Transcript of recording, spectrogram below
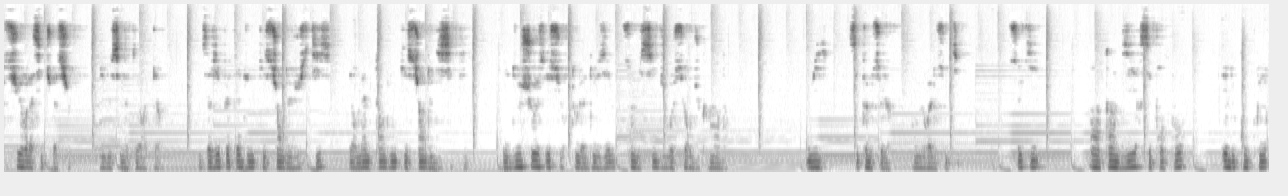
sur la situation, dit le sénateur à Karl. Il s'agit peut-être d'une question de justice et en même temps d'une question de discipline. Les deux choses, et surtout la deuxième, sont ici du ressort du commandant. Oui, c'est comme cela aura le soutien. Ceux qui entendirent ces propos et le comprirent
